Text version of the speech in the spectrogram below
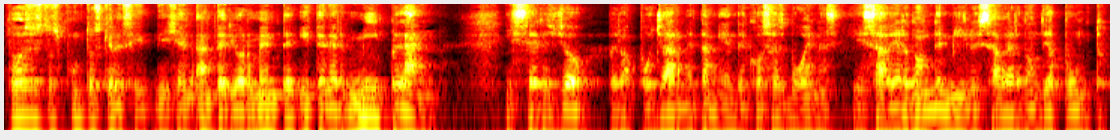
todos estos puntos que les dije anteriormente y tener mi plan y ser yo, pero apoyarme también de cosas buenas y saber dónde miro y saber dónde apunto.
